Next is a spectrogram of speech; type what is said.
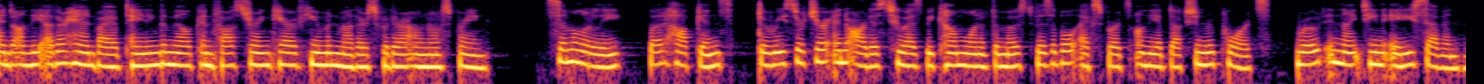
and on the other hand by obtaining the milk and fostering care of human mothers for their own offspring. Similarly, Bud Hopkins, the researcher and artist who has become one of the most visible experts on the abduction reports, wrote in 1987,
